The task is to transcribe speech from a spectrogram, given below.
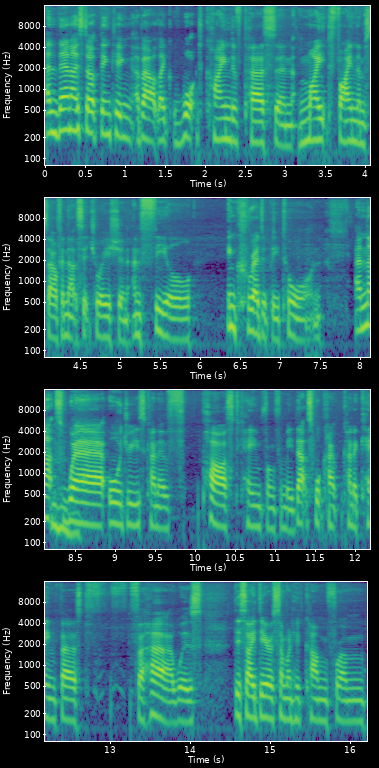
And then I start thinking about like what kind of person might find themselves in that situation and feel incredibly torn. And that's mm-hmm. where Audrey's kind of past came from for me. That's what kind of came first for her was this idea of someone who'd come from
